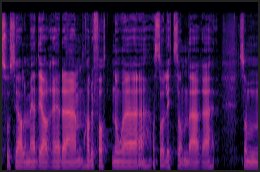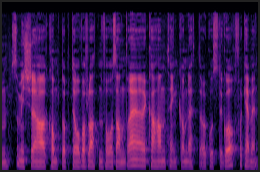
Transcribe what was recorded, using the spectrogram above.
sosiale medier. Er det, har du fått noe altså litt sånn der eh, som, som ikke har kommet opp til overflaten for oss andre? Hva han tenker om dette, og hvordan det går for Kevin?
